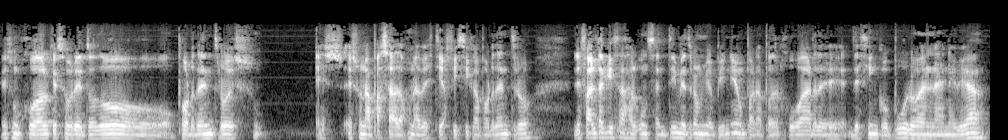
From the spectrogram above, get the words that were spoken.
es un jugador que sobre todo por dentro es es, es, una pasada, es una bestia física por dentro. Le falta quizás algún centímetro, en mi opinión, para poder jugar de 5 puro en la NBA.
